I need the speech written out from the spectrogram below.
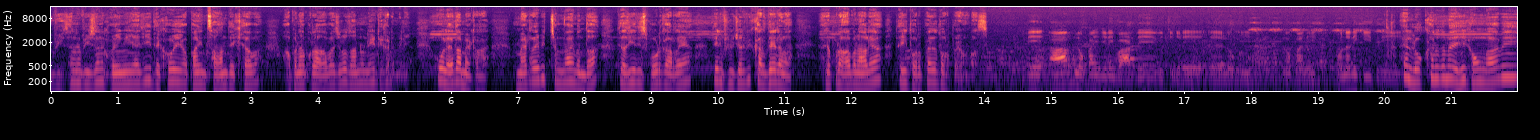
ਵਿਜ਼ਨ ਵਿਜ਼ਨ ਕੋਈ ਨਹੀਂ ਹੈ ਜੀ। ਦੇਖੋ, ਇਹ ਆਪਾਂ ਇਨਸਾਨ ਦੇਖਿਆ ਵਾ। ਆਪਣਾ ਭਰਾ ਵਾ। ਚਲੋ, ਸਾਨੂੰ ਨਹੀਂ ਟਿਕਟ ਮਿਲੀ। ਉਹ ਲੈਦਾ ਮੈਟਰ ਹੈ ਮੈਟਰ ਇਹ ਵੀ ਚੰਗਾ ਬੰਦਾ ਤੇ ਅਸੀਂ ਇਹਦੀ ਸਪੋਰਟ ਕਰ ਰਹੇ ਹਾਂ ਤੇ ਇਨ ਫਿਊਚਰ ਵੀ ਕਰਦੇ ਰਹਿਣਾ ਜੇ ਭਰਾ ਬਣਾ ਲਿਆ ਤੇ ਅਸੀਂ ਤੁਰ ਪਏ ਤੇ ਤੁਰ ਪਏ ਹੁਣ ਬਸ। ਤੇ ਆਮ ਲੋਕਾਂ ਦੀ ਜਿਹੜੀ ਵਾਰਡ ਦੇ ਵਿੱਚ ਜਿਹੜੇ ਅਹ, ਲੋਕੀ ਹੈ ਲੋਕਾਂ ਲਈ ਉਹਨਾਂ ਲਈ ਕੀ ਤੁਸੀਂ ਇਹ ਲੋਕਾਂ ਨੂੰ ਤਾਂ ਮੈਂ ਇਹੀ ਕਹੂੰਗਾ ਵੀ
